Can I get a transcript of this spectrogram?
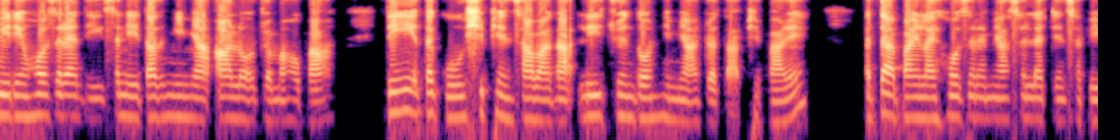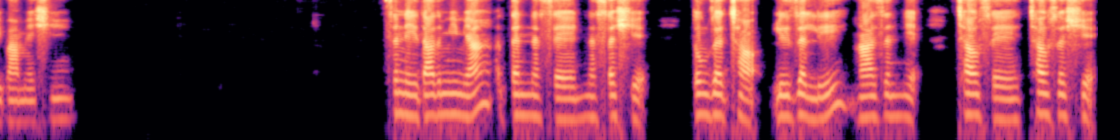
ဘေဒင်ဟောစရန်သည်စနေသားသမီးများအားလုံးအတွက်မဟုတ်ပါတင်း၏အသက်ကိုရှစ်ဖြင့်စားပါကလေးကျွန်းသောနှစ်များအတွက်သာဖြစ်ပါတယ်အသက်ပိုင်းလိုက်ဟောစရန်များဆက်လက်တင်ဆက်ပေးပါမယ်ရှင်စနေသားသမီးများအသက်20 28 36 44 52 60 68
